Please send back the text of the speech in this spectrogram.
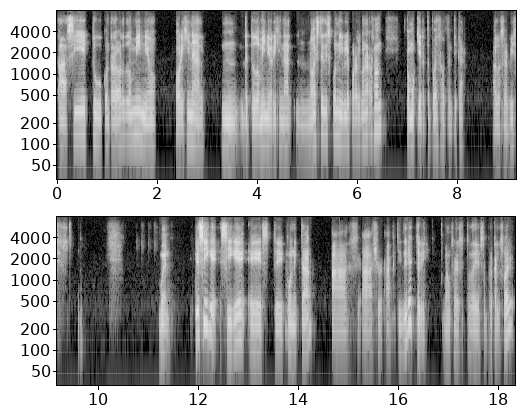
así tu controlador de dominio original, mm, de tu dominio original, no esté disponible por alguna razón, como quiera te puedes autenticar a los servicios. Bueno, ¿qué sigue? Sigue este, conectar a, Azure Active Directory. Vamos a ver si todavía está por acá el usuario.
